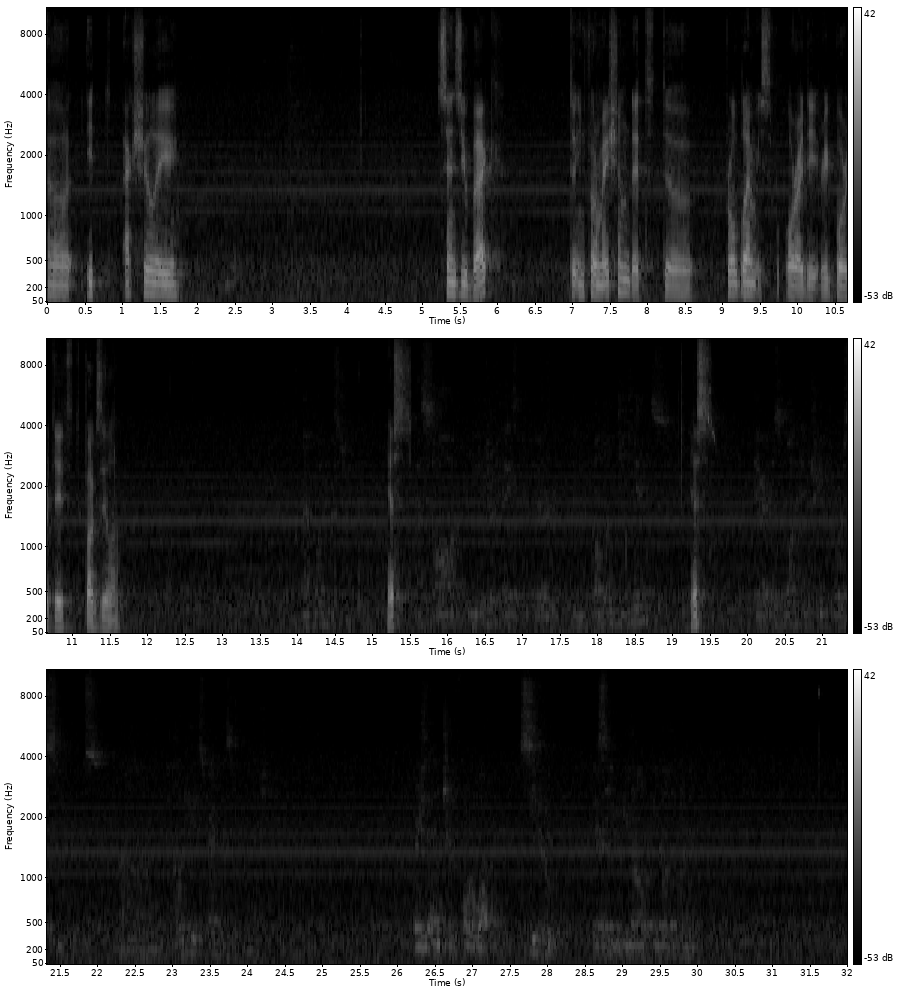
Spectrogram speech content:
uh, it actually sends you back the information that the problem is already reported to Bugzilla. Yes? I saw in the interface that there in problem details. Yes? There is one entry for C. Um, how do you extract this information? There is an entry for what? C group. There C below below the limit.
